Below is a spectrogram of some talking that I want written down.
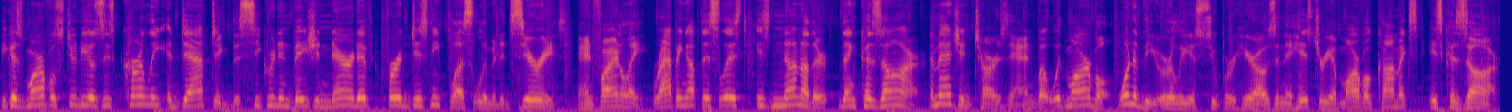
because Marvel Studios is currently adapting the Secret Invasion narrative for a Disney Plus limited series. And finally, wrapping up this list is none other than Ka-Zar. Imagine Tarzan, but with Marvel. One of the earliest superheroes in the history of Marvel Comics is Ka-Zar,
